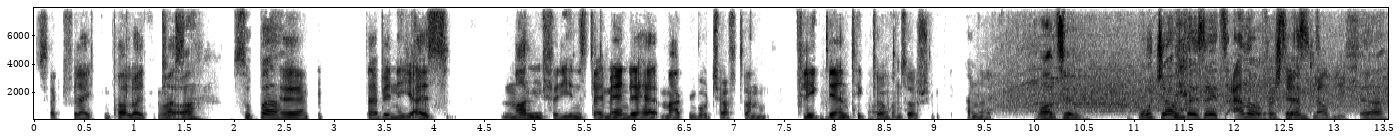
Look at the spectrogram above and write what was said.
Das sagt vielleicht ein paar Leuten was. Klar, super. Ähm, da bin ich als Mann für die Installman der Herr Markenbotschafter und pflegt deren TikTok Wow. und Social Media Kanal. Wahnsinn. Botschafter ist er jetzt auch noch, Das ist ja verstehst unglaublich. Ja.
